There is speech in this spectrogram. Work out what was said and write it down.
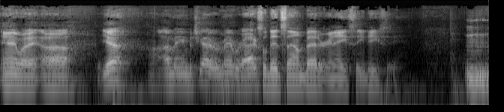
Anyway, uh, yeah. I mean, but you got to remember, Axl did sound better in ACDC. hmm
